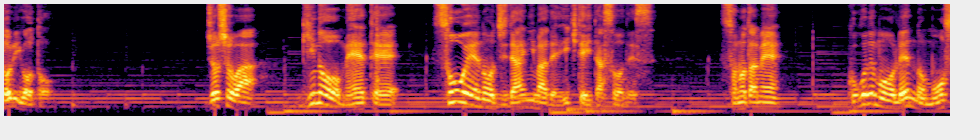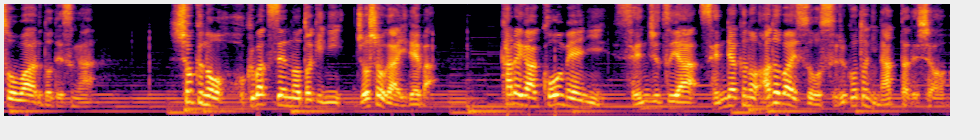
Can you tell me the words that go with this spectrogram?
独り言。序書は義の名帝宋英の時代にまで生きていたそうです。そのためここでも蓮の妄想ワールドですが蜀の北伐戦の時に序書がいれば彼が孔明に戦術や戦略のアドバイスをすることになったでしょう。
